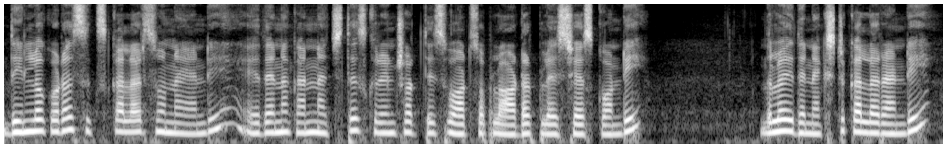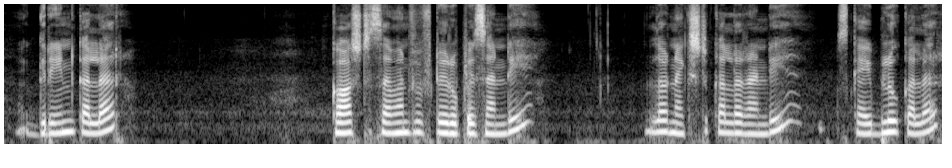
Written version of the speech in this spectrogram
దీనిలో కూడా సిక్స్ కలర్స్ ఉన్నాయండి. ఏదైనా కానీ నచ్చితే స్క్రీన్ షాట్ తీసి వాట్సాప్లో ఆర్డర్ ప్లేస్ చేసుకోండి. ఇందులో ఇది నెక్స్ట్ కలర్ అండి. Green colour. Cost seven fifty rupees అండి. ఇందులో నెక్స్ట్ కలర్ అండి. Sky blue colour.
